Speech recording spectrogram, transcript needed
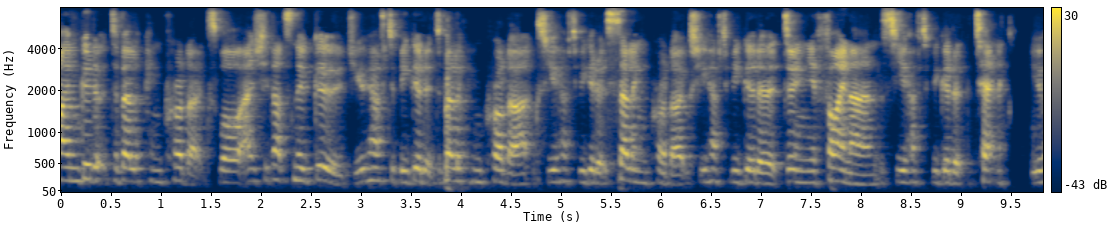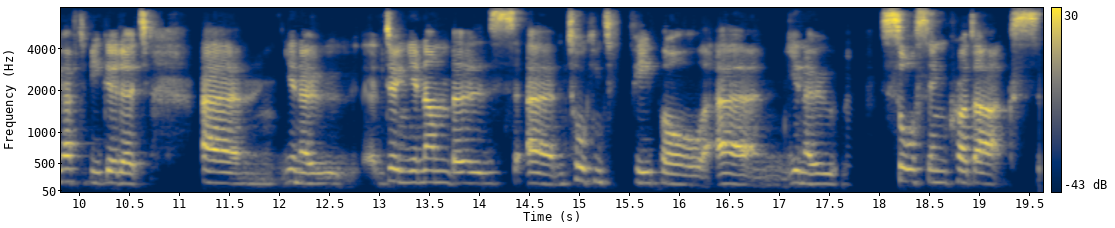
I'm good at developing products. Well, actually, that's no good. You have to be good at developing products. You have to be good at selling products. You have to be good at doing your finance. You have to be good at the technical. You have to be good at, um, you know, doing your numbers, um, talking to people, um, you know, sourcing products,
